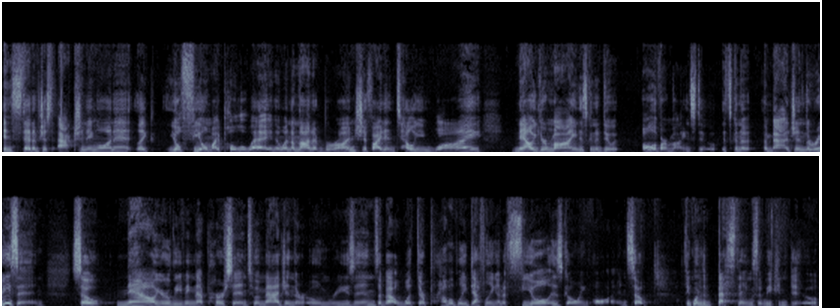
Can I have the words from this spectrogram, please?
instead of just actioning on it, like you'll feel my pull away. And then when I'm not at brunch, if I didn't tell you why, now your mind is going to do it all of our minds do. It's going to imagine the reason. So now you're leaving that person to imagine their own reasons about what they're probably definitely going to feel is going on. So I think one of the best things that we can do,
